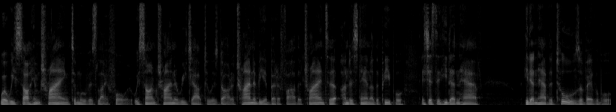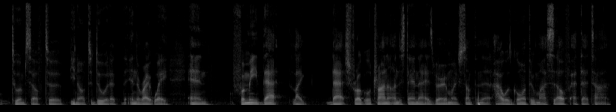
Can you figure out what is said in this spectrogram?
where we saw him trying to move his life forward. We saw him trying to reach out to his daughter, trying to be a better father, trying to understand other people. It's just that he doesn't have he doesn't have the tools available to himself to you know to do it the, in the right way. And for me that like that struggle trying to understand that is very much something that i was going through myself at that time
